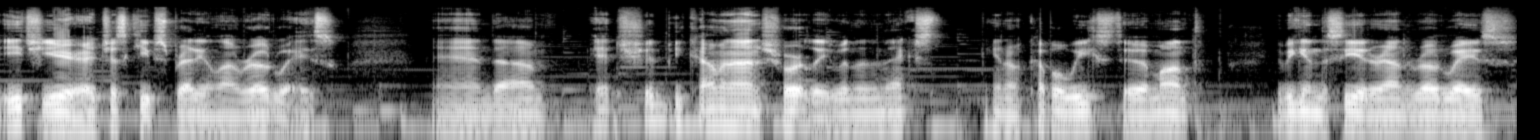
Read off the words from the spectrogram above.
each year it just keeps spreading along roadways, and um, it should be coming on shortly within the next, you know, couple weeks to a month. You begin to see it around the roadways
